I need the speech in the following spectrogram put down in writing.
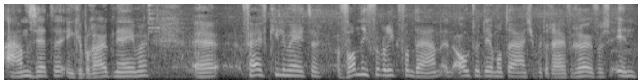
aanzetten, in gebruik nemen. Vijf kilometer van die fabriek vandaan, een autodemontagebedrijf Reuvers in,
